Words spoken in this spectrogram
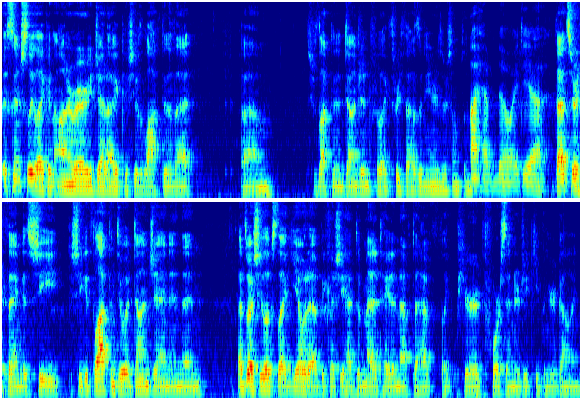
essentially like an honorary Jedi because she was locked into that? Um, she was locked in a dungeon for like three thousand years or something. I have no idea. That's her thing. Is she she gets locked into a dungeon and then that's why she looks like Yoda because she had to meditate enough to have like pure Force energy keeping her going.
